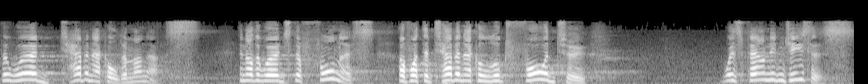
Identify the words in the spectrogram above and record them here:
the word tabernacled among us. In other words, the fullness of what the tabernacle looked forward to was found in Jesus.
